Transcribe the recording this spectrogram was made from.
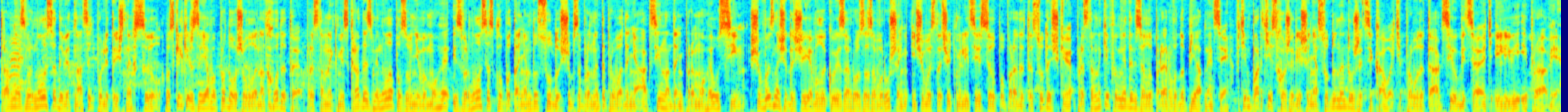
травня звернулося 19 політичних сил. Оскільки ж заяви продовжували надходити, представник міськради змінила позовні вимоги і звернулася з клопотанням до суду, щоб заборонити проведення акції на день перемоги усім. Щоб визначити, чи є великою загроза заворушень і чи вистачить міліції сил попередити сутички, представники Феміди взяли перерву до п'ятниці. Втім, партії, схоже, рішення суду не дуже цікавить. Проводити акції обіцяють і ліві, і праві.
